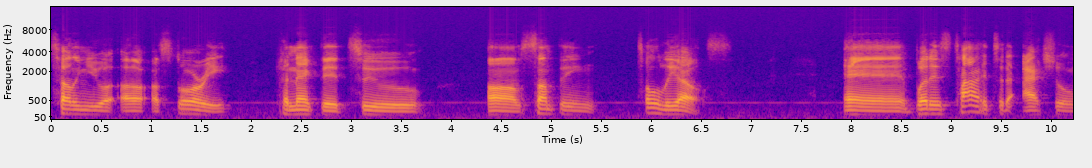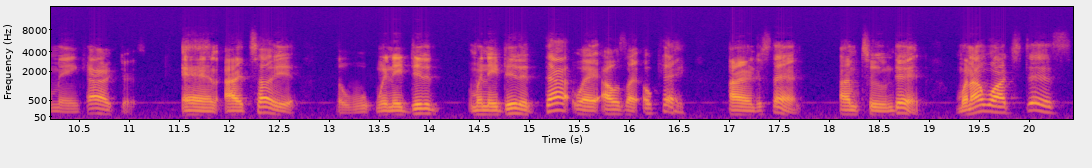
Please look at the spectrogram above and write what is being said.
telling you a, a story connected to um, something totally else. And but it's tied to the actual main characters. And I tell you, the, when they did it when they did it that way, I was like, okay, I understand. I'm tuned in. When I watched this,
